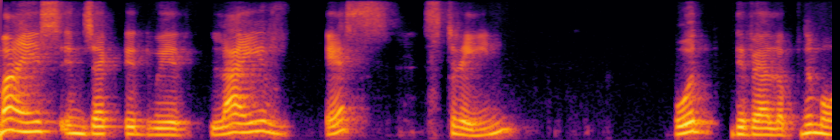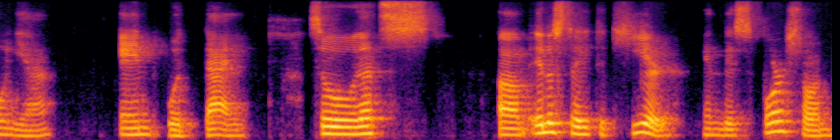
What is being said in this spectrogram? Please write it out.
mice injected with live S strain would develop pneumonia and would die. So that's um, illustrated here in this portion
